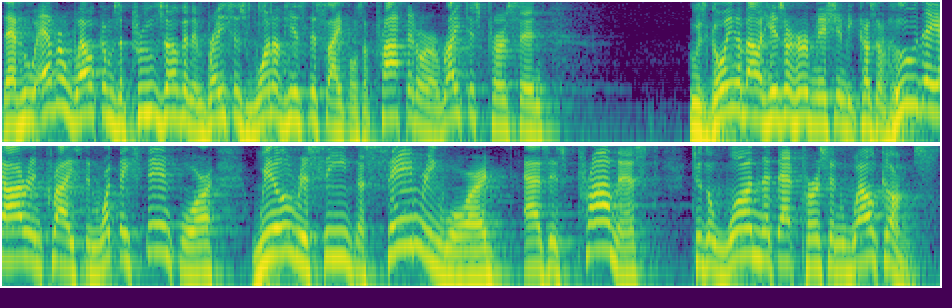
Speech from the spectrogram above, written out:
that whoever welcomes, approves of, and embraces one of his disciples, a prophet or a righteous person, who is going about his or her mission because of who they are in Christ and what they stand for, will receive the same reward as is promised to the one that that person welcomes.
